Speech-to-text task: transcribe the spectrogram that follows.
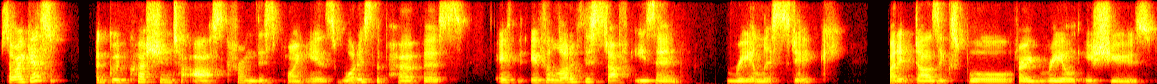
So i guess a good question to ask from this point is what is the purpose? If if a lot of this stuff isn't realistic but it does explore very real issues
